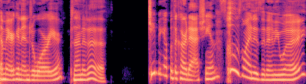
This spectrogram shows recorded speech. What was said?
American Ninja Warrior, Planet Earth. Keeping Up with the Kardashians. Whose line is it anyway?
